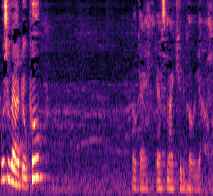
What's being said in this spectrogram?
What you gotta do, poop? Okay, that's my cue to go, y'all.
